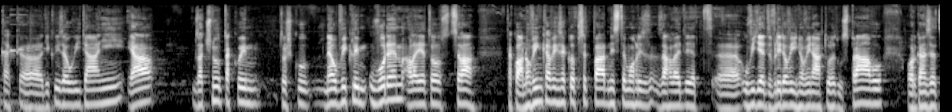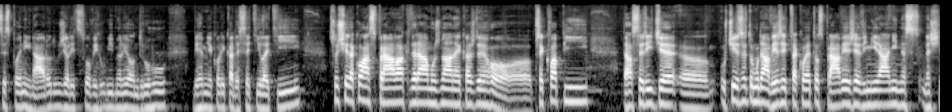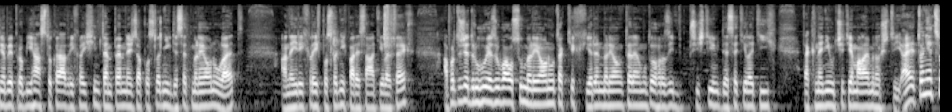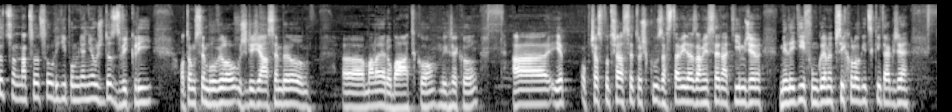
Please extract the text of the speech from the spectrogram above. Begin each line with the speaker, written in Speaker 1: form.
Speaker 1: Tak uh, děkuji za uvítání. Já začnu takovým trošku neobvyklým úvodem, ale je to zcela taková novinka, bych řekl. Před pár dny jste mohli zahledět, uh, uvidět v Lidových novinách tuhle tu zprávu Organizace spojených národů, že lidstvo vyhubí milion druhů během několika desetiletí, což je taková zpráva, která možná ne každého eh, překvapí. Dá se říct, že uh, určitě se tomu dá věřit takovéto zprávě, že vymírání dnes, dnešní době probíhá stokrát rychlejším tempem než za posledních 10 milionů let a nejrychleji v posledních 50 letech. A protože druhů je zhruba 8 milionů, tak těch 1 milion, kterému to hrozí v příštích desetiletích, tak není určitě malé množství. A je to něco, co, na co jsou lidi poměrně už dost zvyklí. O tom se mluvilo už, když já jsem byl uh, malé robátko, bych řekl. A je občas potřeba se trošku zastavit a zamyslet nad tím, že my lidi fungujeme psychologicky tak, že,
